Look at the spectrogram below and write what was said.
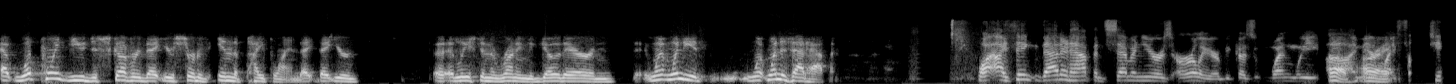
at what point do you discover that you're sort of in the pipeline, that, that you're uh, at least in the running to go there? And when, when do you when, when does that happen? Well, I think that had happened seven years earlier because when we, uh, oh, I made right. my first team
